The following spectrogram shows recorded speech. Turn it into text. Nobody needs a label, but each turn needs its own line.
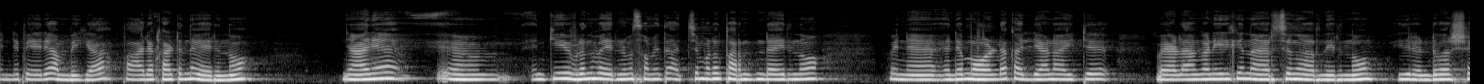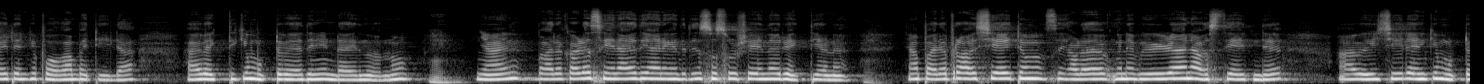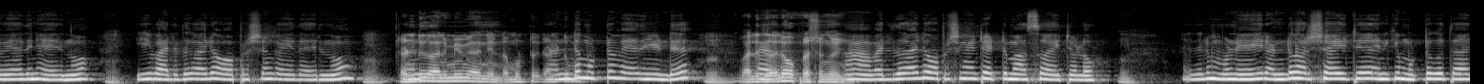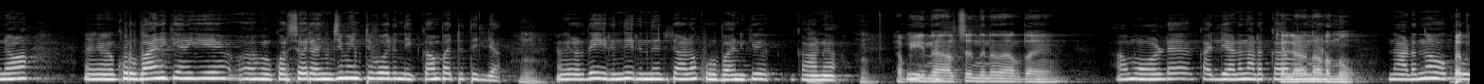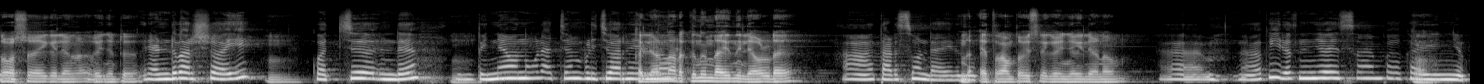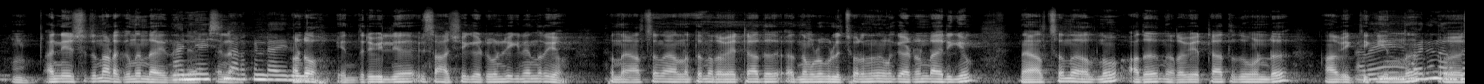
എന്റെ പേര് അംബിക. പാലക്കാട്ടിൽ നിന്ന് വരുന്നു. ഞാൻ എനിക്ക് ഇവിടെ നിന്ന് വരുന്ന സമയത്ത് അച്ഛൻ ഇവിടെ പറഞ്ഞിട്ടുണ്ടായിരുന്നു. പിന്നെ എന്റെ മോളുടെ കല്യാണമായിട്ട് വേളാങ്കണ്ണിയിലേക്ക് നേർച്ച നേർന്നിരുന്നു ഇത് രണ്ട് വർഷമായിട്ട് എനിക്ക് പോകാൻ പറ്റിയില്ല. ആ വ്യക്തിക്ക് മുട്ടുവേദന ഉണ്ടായിരുന്നു പറഞ്ഞു. ഞാൻ പാലക്കാട് സീനായ ധ്യാന കേന്ദ്രത്തിൽ ശുശ്രൂഷ ചെയ്യുന്ന ഒരു വ്യക്തിയാണ്. ഞാൻ പല പ്രാവശ്യമായിട്ടും അവിടെ ഇങ്ങനെ വീഴാൻ അവസ്ഥയായിട്ടുണ്ട്. ആ വീഴ്ചയിൽ എനിക്ക് മുട്ടുവേദനയായിരുന്നു. ഈ വലത് കാലം ഓപ്പറേഷൻ കഴിയതായിരുന്നു.
രണ്ട് കാലുമേ വേദനയുണ്ട്. മുട്ട് രണ്ട്
മുട്ടും വേദനയുണ്ട്.
ഓപ്പറേഷൻ കഴിഞ്ഞു.
ആ വലത് കാലം ഓപ്പറേഷൻ കഴിഞ്ഞിട്ട് എട്ട് മാസം
ആയിട്ടുള്ളൂ.
എന്നിട്ട് ഈ രണ്ട് വർഷമായിട്ട് എനിക്ക് മുട്ടുകുത്താനോ കുത്താനോ കുർബാനയ്ക്ക് എനിക്ക് കുറച്ച് ഒരു അഞ്ച് മിനിറ്റ് പോലും നിൽക്കാൻ പറ്റത്തില്ല. വെറുതെ ഇരുന്ന് ഇരുന്നിട്ടാണ് കുർബാനയ്ക്ക് കാണുക. ആ മോളുടെ കല്യാണം നടക്കാൻ
നടന്നു.
നടന്നു
ഇപ്പൊ എത്ര വർഷമായി കല്യാണം കഴിഞ്ഞിട്ട്?
രണ്ട് വർഷമായി. കൊച്ച് ഉണ്ട്. പിന്നെ ഒന്നും കൂടെ അച്ഛൻ വിളിച്ചു പറഞ്ഞു
കല്യാണം നടക്കുന്നുണ്ടായിരുന്നില്ല അവളുടെ?
ആ തടസ്സം ഉണ്ടായിരുന്നു
എത്രാമത്തെ വയസ്സിൽ കഴിഞ്ഞ കല്യാണം?
ഇരുപത്തഞ്ച് വയസ്സാകുമ്പോ കഴിഞ്ഞു.
അന്വേഷിച്ചിട്ട്
നടക്കുന്നുണ്ടായിരുന്നു.
കണ്ടോ? എന്തൊരു വലിയ സാക്ഷി കേട്ടുകൊണ്ടിരിക്കണെന്നറിയോ ഇപ്പം നേർച്ച നേർന്നിട്ട് നിറവേറ്റാതെ നമ്മൾ വിളിച്ചു പറഞ്ഞ് നിങ്ങൾ കേട്ടിട്ടുണ്ടായിരിക്കും. നേർച്ച നേർന്നു. അത് നിറവേറ്റാത്തത് കൊണ്ട് ആ വ്യക്തിക്ക് ഇന്ന്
